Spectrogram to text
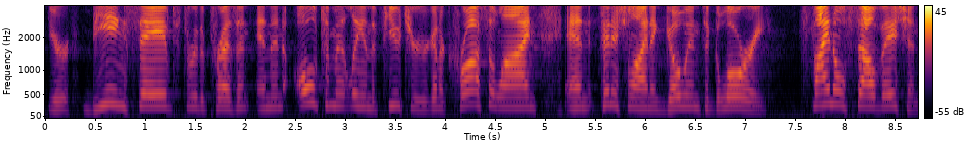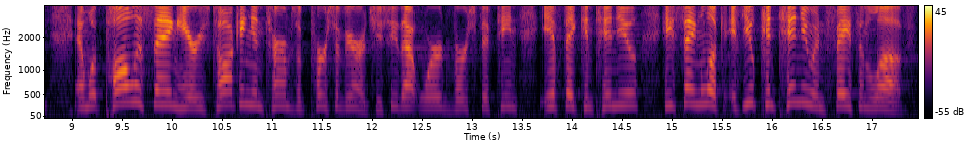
you're being saved through the present, and then ultimately in the future, you're going to cross a line and finish line and go into glory. Final salvation. And what Paul is saying here, he's talking in terms of perseverance. You see that word, verse 15? If they continue, he's saying, look, if you continue in faith and love,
